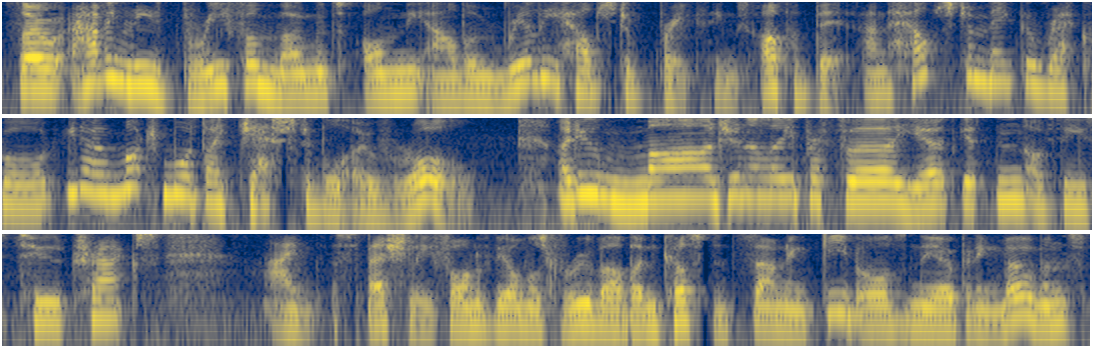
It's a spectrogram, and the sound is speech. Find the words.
So having these briefer moments on the album really helps to break things up a bit and helps to make the record, you know, much more digestible overall. I do marginally prefer Hjertegen of these two tracks. I'm especially fond of the almost rhubarb and custard sounding keyboards in the opening moments.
